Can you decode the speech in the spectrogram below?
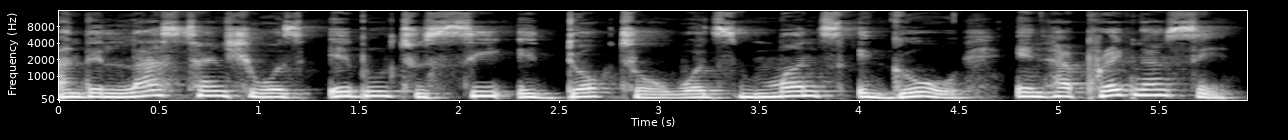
And the last time she was able to see a doctor was months ago in her pregnancy.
